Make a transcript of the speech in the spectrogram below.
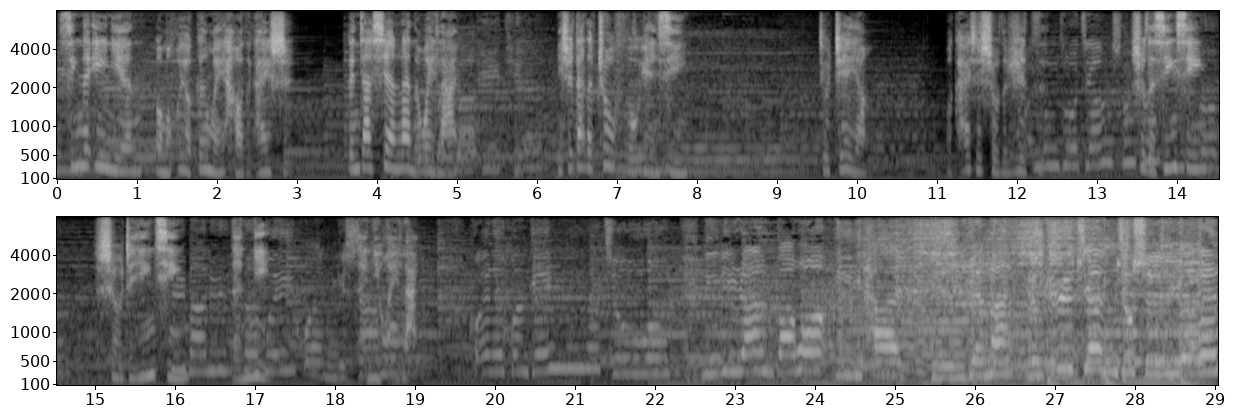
新的一年我们会有更美好的开始，更加绚烂的未来。你是带着祝福远行。就这样，我开始数的日子，数着星星，数着阴晴，等你，等你回来。快乐还给你的酒窝，你依然把我遗憾变圆满，能遇见就是缘，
